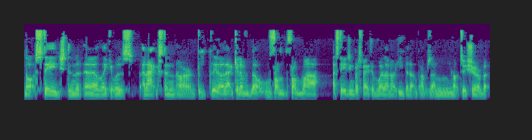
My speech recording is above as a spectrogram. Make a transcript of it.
not staged and uh, like it was an accident or you know that kind of no, from from uh, a staging perspective. Whether or not he did it on purpose, I'm not too sure. But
